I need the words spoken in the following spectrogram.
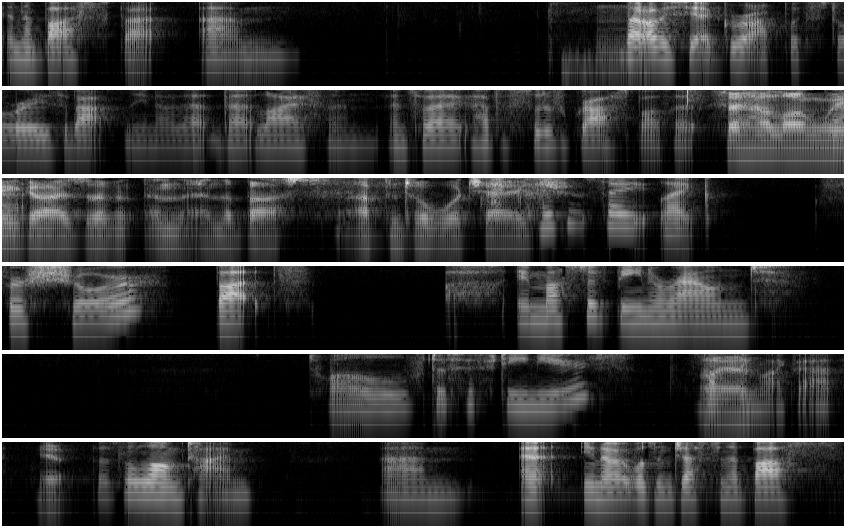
in the bus, but um. Hmm. But obviously, I grew up with stories about you know that, that life, and, and so I have a sort of grasp of it. So, how long were you guys living in the, in the bus? Up until which age? I couldn't say like for sure, but uh, it must have been around twelve to fifteen years, Oh, yeah. something like that. Yeah. It was a long time, um, and you know it wasn't just in a bus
